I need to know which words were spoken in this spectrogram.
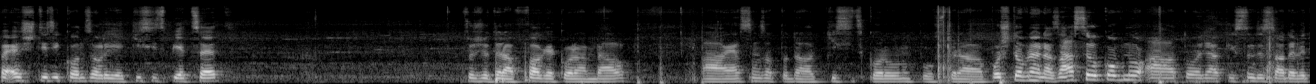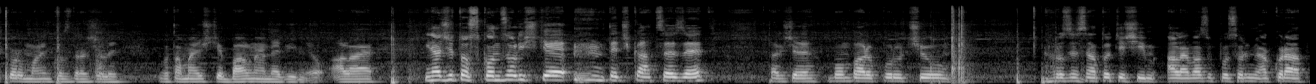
PS4 konzoli je 1500. Což je teda fakt jako randál. A já jsem za to dal 1000 korun plus teda poštovné na zásilkovnu a to nějakých 79 korun malinko zdražili. Nebo tam má ještě balné, nevím, jo. Ale jinak je to z konzoliště.cz takže bomba doporučuji hrozně se na to těším, ale vás upozorňuji akorát,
